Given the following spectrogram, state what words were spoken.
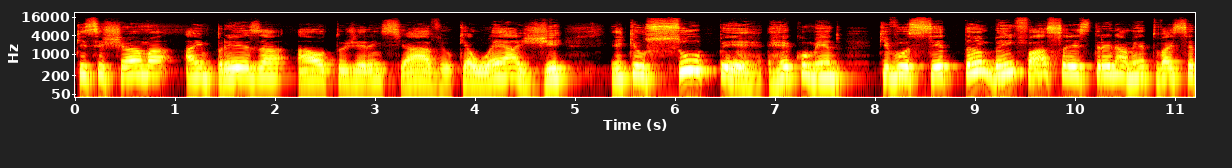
que se chama a empresa autogerenciável, que é o EAG, e que eu super recomendo que você também faça esse treinamento, vai ser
